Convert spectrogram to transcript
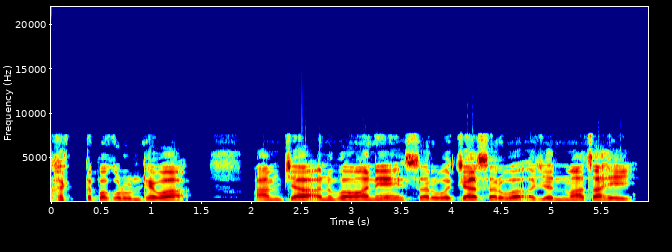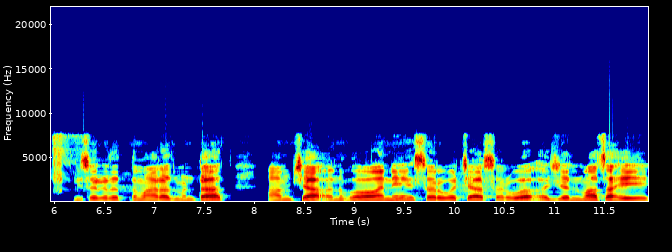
घट्ट पकडून ठेवा. आमच्या अनुभवाने सर्वच्या सर्व अजन्माच आहे निसर्गदत्त महाराज म्हणतात. आमच्या अनुभवाने सर्वच्या सर्व अजन्माच आहे.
